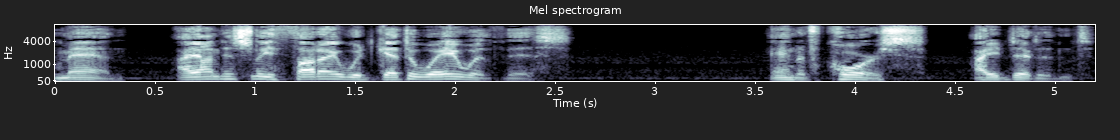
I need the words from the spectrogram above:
Man, I honestly thought I would get away with this. And of course, I didn't.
